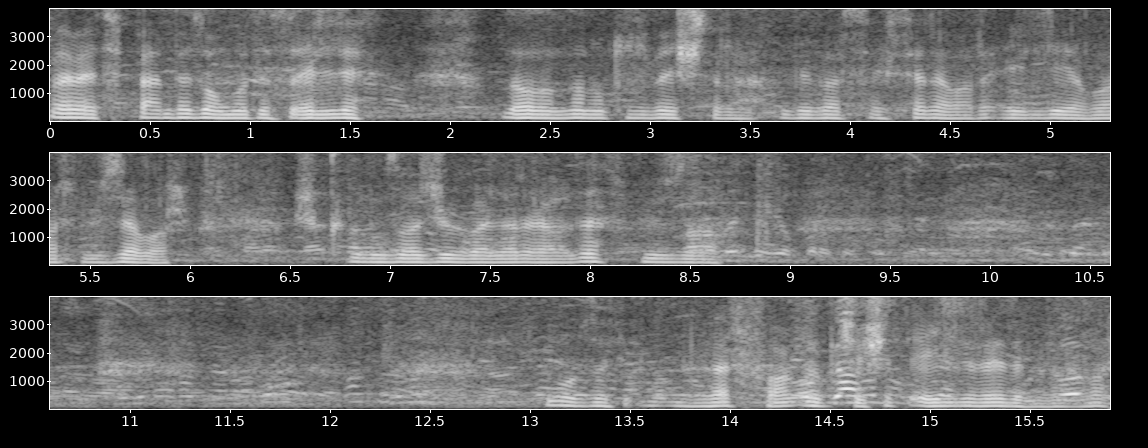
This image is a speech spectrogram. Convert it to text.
Evet pembe domates 50. Dalından 35 lira. Biber 80'e var, 50'ye var, 100'e var. Şu kırmızı acı biberler herhalde 100 lira. Buradaki biber farklı bir çeşit 50 liraya da biber var.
